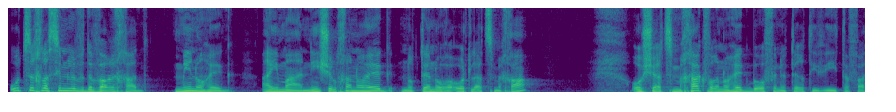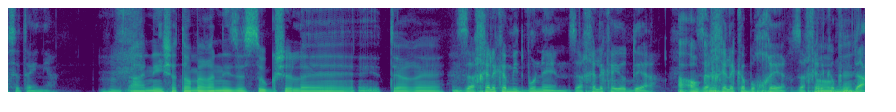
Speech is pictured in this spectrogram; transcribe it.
הוא צריך לשים לב דבר אחד, מי נוהג? האם האני שלך נוהג, נותן הוראות לעצמך, או שעצמך כבר נוהג באופן יותר טבעי, תפס את העניין. האני, שאתה אומר אני, זה סוג של אה, יותר... אה, זה החלק המתבונן, זה החלק היודע, אה, זה אוקיי. החלק הבוחר, זה החלק אוקיי. המודע.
